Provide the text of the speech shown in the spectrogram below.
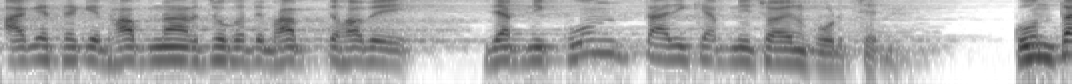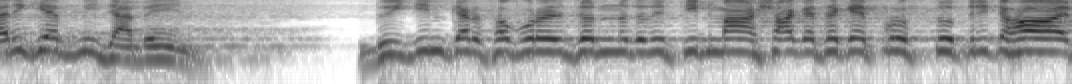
আগে থেকে ভাবনার জগতে ভাবতে হবে যে আপনি কোন তারিখে আপনি চয়ন করছেন, কোন তারিখে আপনি যাবেন। দুই দিনকার সফরের জন্য যদি তিন মাস আগে থেকে প্রস্তুত নিতে হয়,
